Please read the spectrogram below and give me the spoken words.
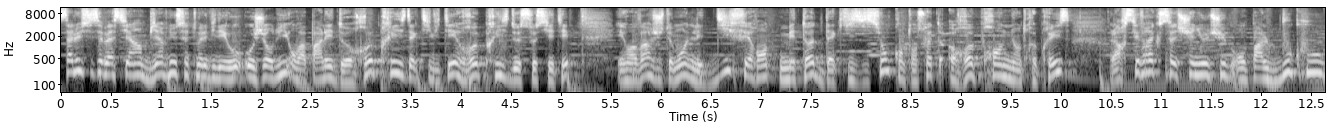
Salut, c'est Sébastien, bienvenue sur cette nouvelle vidéo. Aujourd'hui, on va parler de reprise d'activité, reprise de société et on va voir justement les différentes méthodes d'acquisition quand on souhaite reprendre une entreprise. Alors c'est vrai que sur cette chaîne YouTube, on parle beaucoup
